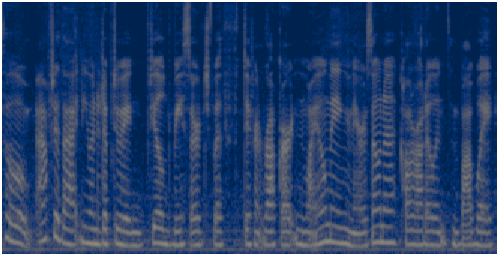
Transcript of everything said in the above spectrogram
So after that, you ended up doing field research with different rock art in Wyoming and Arizona, Colorado, and Zimbabwe. Do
